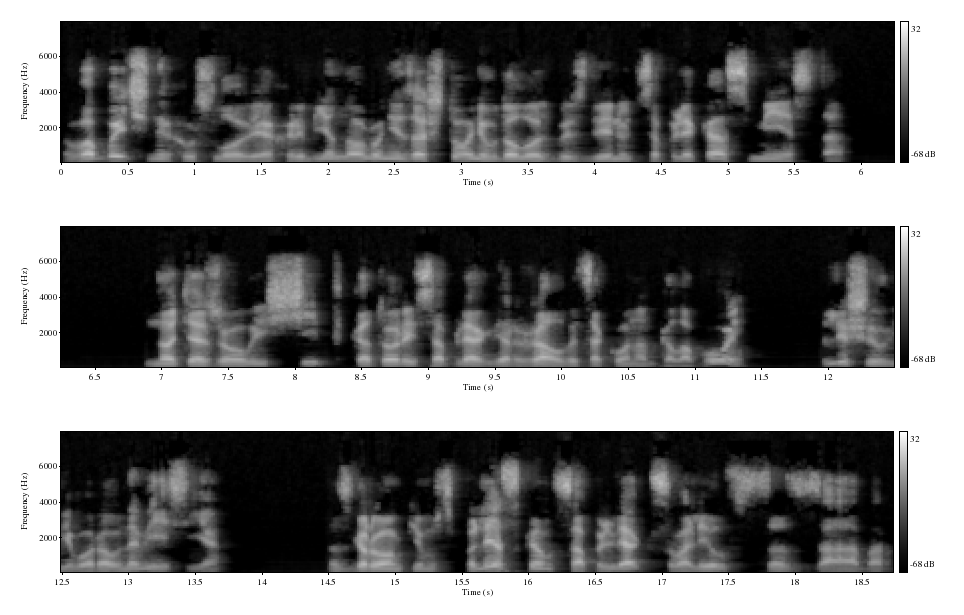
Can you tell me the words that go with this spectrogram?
В обычных условиях Рыбьяногу ни за что не удалось бы сдвинуть сопляка с места. Но тяжелый щит, который сопляк держал высоко над головой, лишил его равновесия. С громким всплеском сопляк свалился за борт.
